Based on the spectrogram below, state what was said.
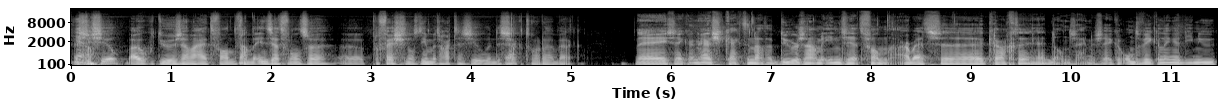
essentieel, maar ook duurzaamheid van, van de inzet van onze professionals die met hart en ziel in de sector werken. Nee, zeker. Nou, als je kijkt naar de duurzame inzet van arbeidskrachten, hè, dan zijn er zeker ontwikkelingen die nu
